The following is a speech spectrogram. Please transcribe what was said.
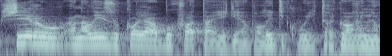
širu analizu koja obuhvata i geopolitiku i trgovinu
